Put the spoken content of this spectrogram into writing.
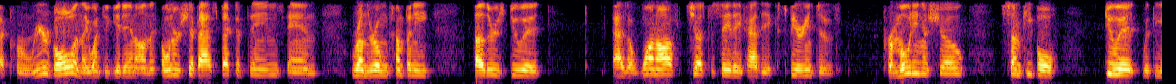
a career goal and they want to get in on the ownership aspect of things and run their own company. Others do it as a one-off just to say they've had the experience of promoting a show. Some people do it with the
